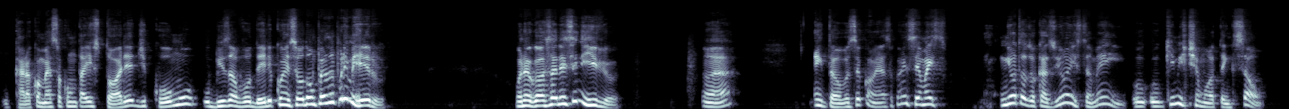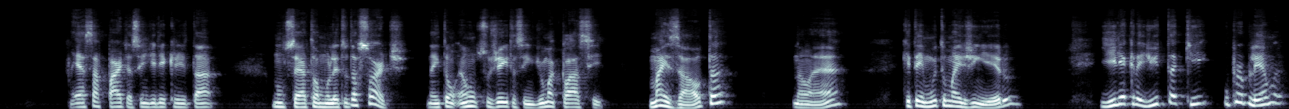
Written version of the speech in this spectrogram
o cara começa a contar a história de como o bisavô dele conheceu Dom Pedro I. O negócio é nesse nível, não é? Então, você começa a conhecer, mas em outras ocasiões também, o, o que me chamou a atenção é essa parte, assim, de ele acreditar num certo amuleto da sorte. Né? Então, é um sujeito assim de uma classe mais alta, não é? Que tem muito mais dinheiro, e ele acredita que o problema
